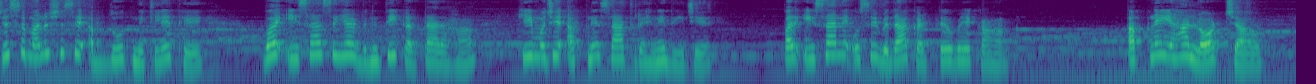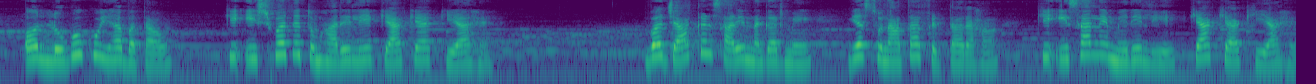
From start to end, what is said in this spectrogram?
जिस मनुष्य से अबदूत निकले थे वह ईसा से यह विनती करता रहा कि मुझे अपने साथ रहने दीजिए। पर ईसा ने उसे विदा करते हुए कहा, अपने यहाँ लौट जाओ और लोगों को यह बताओ कि ईश्वर ने तुम्हारे लिए क्या क्या किया है वह जाकर सारे नगर में यह सुनाता फिरता रहा कि ईसा ने मेरे लिए क्या क्या किया है।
